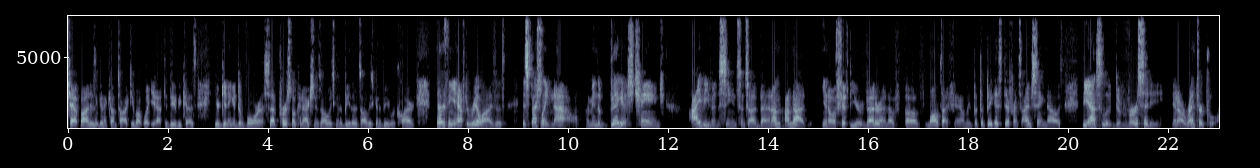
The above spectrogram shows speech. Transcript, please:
Chatbot isn't going to come talk to you about what you have to do because you're getting a divorce. That personal connection is always going to be there. It's always going to be required. The other thing you have to realize is, especially now, I mean, the biggest change I've even seen since I've been, and I'm I'm not you know a 50 year veteran of of multifamily, but the biggest difference I'm seeing now is the absolute diversity in our renter pool.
